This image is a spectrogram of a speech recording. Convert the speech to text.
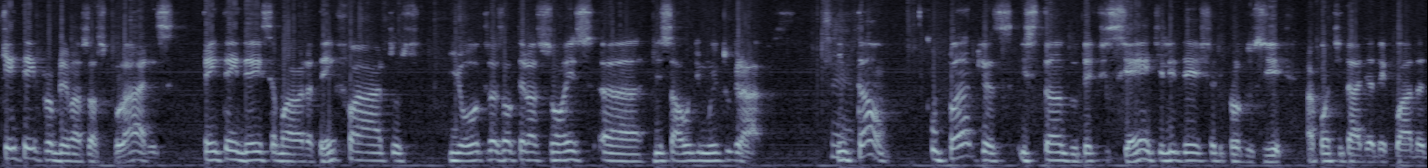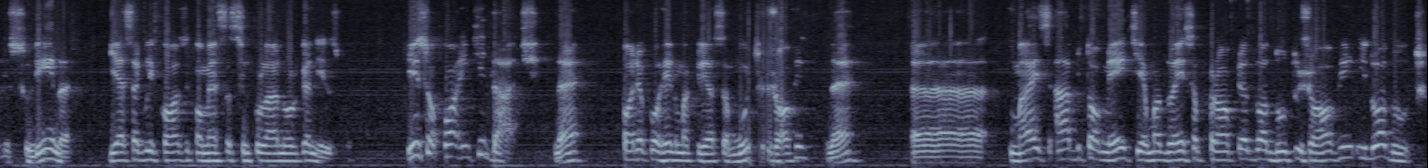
quem tem problemas vasculares tem tendência maior a ter infartos, e outras alterações uh, de saúde muito graves. Então, o pâncreas estando deficiente, ele deixa de produzir a quantidade adequada de insulina e essa glicose começa a circular no organismo. Isso ocorre em que idade, né? Pode ocorrer numa criança muito jovem, né? Uh, mas habitualmente é uma doença própria do adulto jovem e do adulto,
